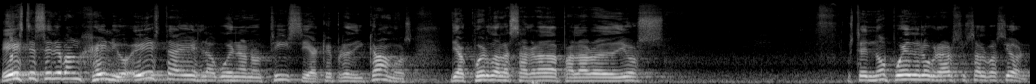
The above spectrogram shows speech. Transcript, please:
Este es el Evangelio, esta es la buena noticia que predicamos de acuerdo a la sagrada palabra de Dios. Usted no puede lograr su salvación.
